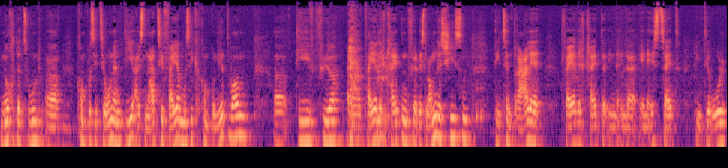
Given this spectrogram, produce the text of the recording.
noch dazu äh, Kompositionen, die als Nazi-Feiermusik komponiert waren, äh, die für äh, Feierlichkeiten für das Landesschießen, die zentrale Feierlichkeit in, in der NS-Zeit in Tirol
